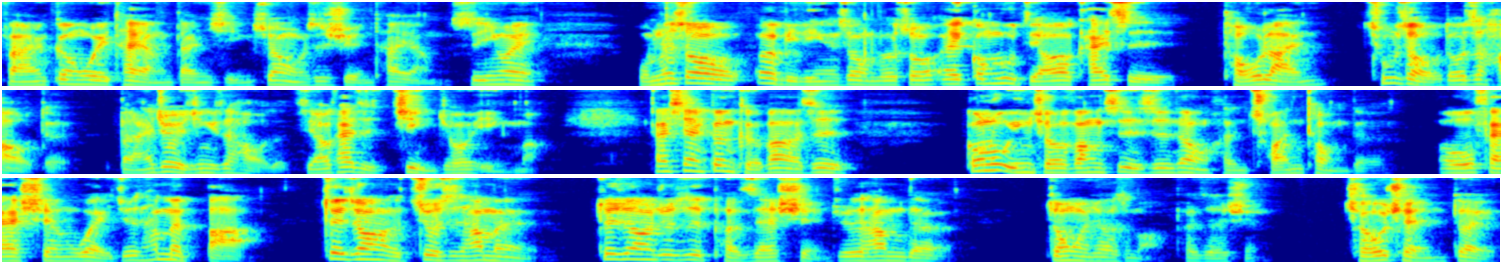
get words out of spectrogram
反而更为太阳担心。虽然我是选太阳，是因为我们那时候二比零的时候，我们都说，哎，公路只要开始投篮出手都是好的，本来就已经是好的，只要开始进就会赢嘛。但现在更可怕的是，公路赢球方式是那种很传统的 old fashion way，就是他们把最重要的就是他们最重要就是 possession，就是他们的中文叫什么 possession 球权，对，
